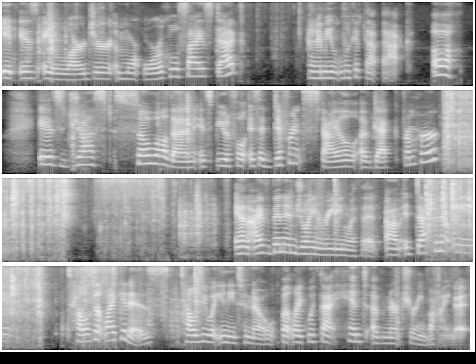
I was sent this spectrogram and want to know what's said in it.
it is a larger, more oracle sized deck. And I mean, look at that back. Oh, it's just so well done. It's beautiful. It's a different style of deck from her. And I've been enjoying reading with it. Um, it definitely tells it like it is, tells you what you need to know, but like with that hint of nurturing behind it.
